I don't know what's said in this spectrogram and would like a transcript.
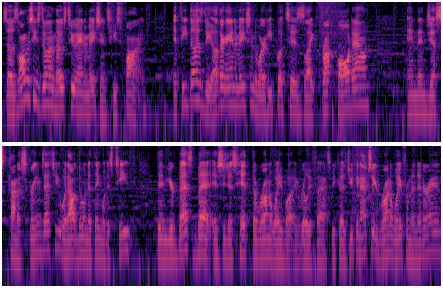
So as long as he's doing those two animations, he's fine. If he does the other animation where he puts his like front paw down and then just kind of screams at you without doing the thing with his teeth, then your best bet is to just hit the run away button really fast because you can actually run away from the Nidoran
